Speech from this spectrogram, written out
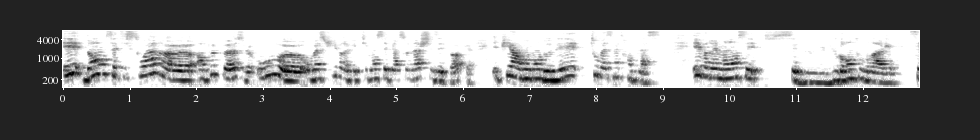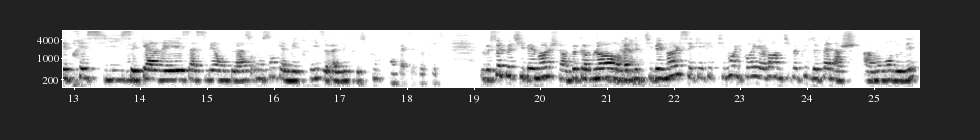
Et dans cette histoire euh, un peu puzzle où euh, on va suivre effectivement ces personnages, ces époques, et puis à un moment donné, tout va se mettre en place. Et vraiment, c'est c'est du, grand ouvrage. C'est précis, c'est carré, ça se met en place. On sent qu'elle maîtrise, elle maîtrise tout en fait cette autrice. Le seul petit bémol, je fais un peu comme Laure, mettre le petit bémol, c'est qu'effectivement, il pourrait y avoir un petit peu plus de panache à un moment donné,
